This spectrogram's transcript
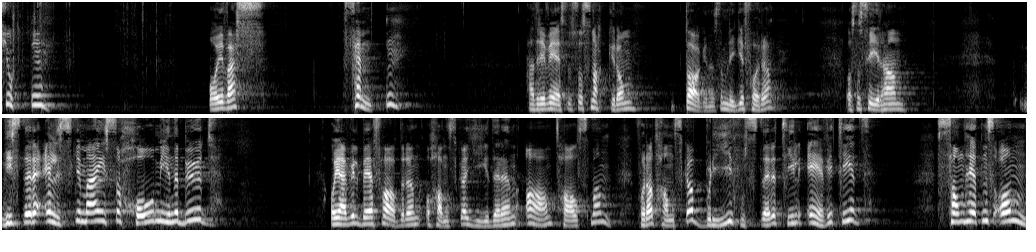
14 og i vers 15 Her driver Jesus og snakker om dagene som ligger foran. Og så sier han, 'Hvis dere elsker meg, så hold mine bud.' Og jeg vil be Faderen, og han skal gi dere en annen talsmann, for at han skal bli hos dere til evig tid. Sannhetens ånd,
